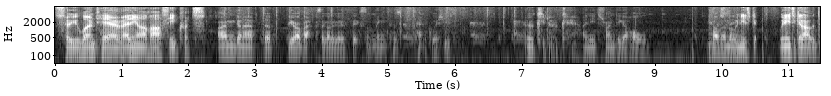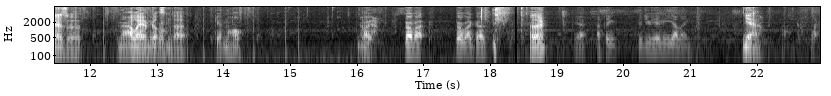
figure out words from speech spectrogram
So you won't hear of any of our secrets. I'm gonna have to be right back because I gotta go fix something because technical issues. Okie dokie. I need to try and dig a hole. Yes, Cover but me. we need to get we need to get out the desert. Nah, oh wait, I've got bro. some dirt. Get in the hole. No. Right. Be right back. Be right back, guys. Hello? yeah. I think. Did you hear me yelling? Yeah. Ah, crap.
